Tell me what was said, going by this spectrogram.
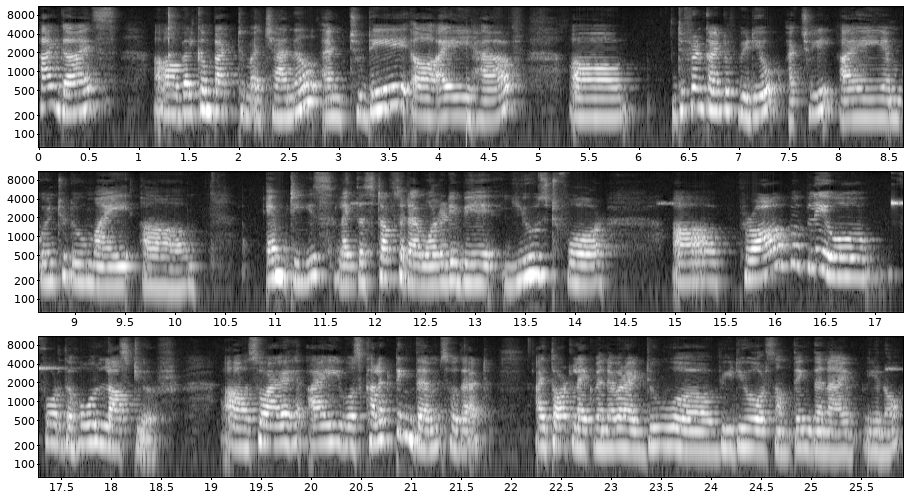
Hi guys, uh, welcome back to my channel and today uh, I have uh, different kind of video actually. I am going to do my uh, empties like the stuff that I've already been used for uh, probably oh, for the whole last year. Uh, so I, I was collecting them so that I thought like whenever I do a video or something then I you know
